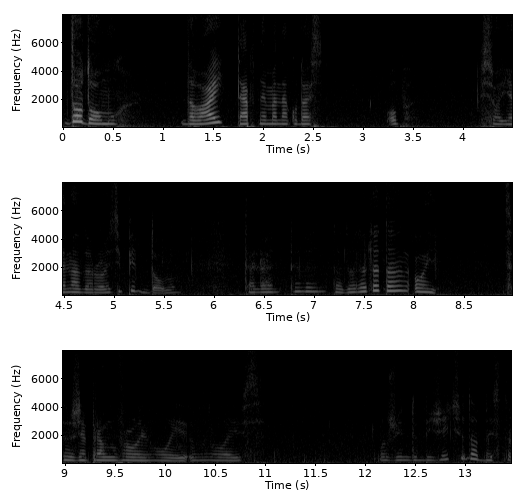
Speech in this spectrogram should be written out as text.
додому. Давай, тепни мене кудись. Оп. Все, я на дорозі під домом. Ой, це вже прям в рой вої- влився. Може він добіжить сюди швидко?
